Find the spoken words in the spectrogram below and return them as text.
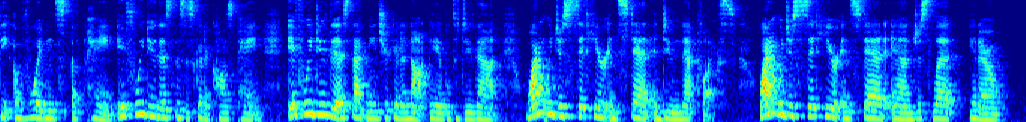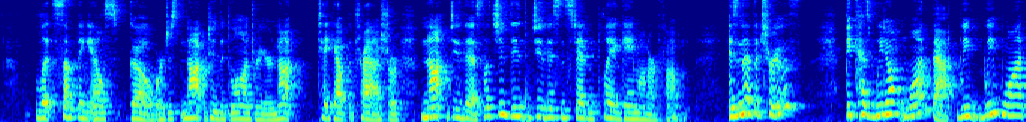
the avoidance of pain. If we do this, this is going to cause pain. If we do this, that means you're going to not be able to do that. Why don't we just sit here instead and do Netflix? Why don't we just sit here instead and just let, you know, let something else go or just not do the laundry or not take out the trash or not do this. Let's just do, do this instead and play a game on our phone. Isn't that the truth? Because we don't want that. We, we want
